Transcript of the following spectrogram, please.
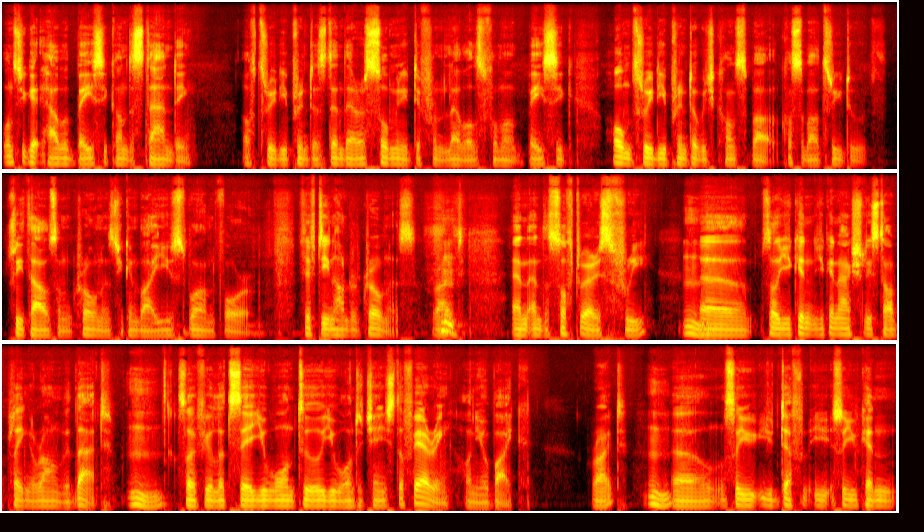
once you get have a basic understanding of 3d printers then there are so many different levels from a basic home 3d printer which costs about costs about 3 to 3000 kroners you can buy a used one for 1500 kroners right and and the software is free Mm. uh, so you can you can actually start playing around with that Mm. so if you let's say you want to you want to change the fairing on your bike, right? Mm. Uh, so you you definitely so you can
